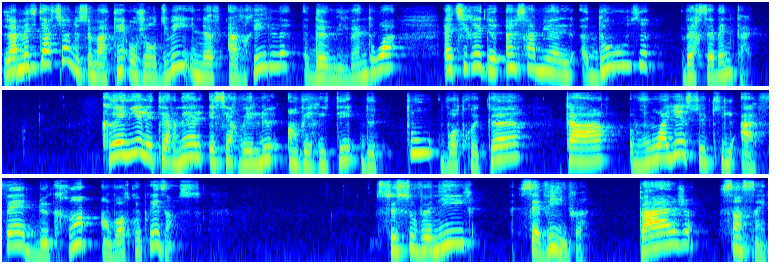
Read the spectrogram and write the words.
La méditation de ce matin, aujourd'hui, 9 avril 2023, est tirée de 1 Samuel 12, verset 24. Craignez l'Éternel et servez-le en vérité de tout votre cœur, car voyez ce qu'il a fait de grand en votre présence. Se souvenir, c'est vivre. Page 105.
